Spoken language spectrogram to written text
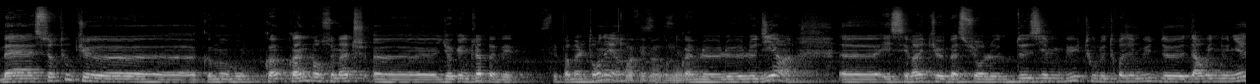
Bah, surtout que, euh, comment, bon, quand, même pour ce match, euh, Jürgen Klopp avait fait pas mal tourner, hein. Ouais, fait pas faut, quand même le, le- le dire. Euh, et c'est vrai que bah, sur le deuxième but ou le troisième but de Darwin Nunez,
